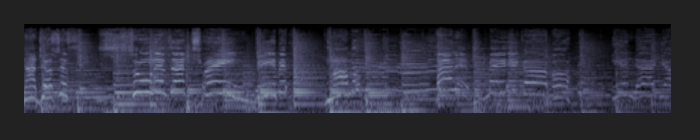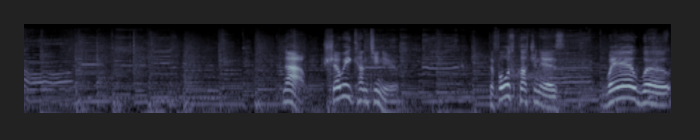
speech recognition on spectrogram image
Now just as soon as that train, baby, mama, honey, make up in the yard. Now, shall we continue? The fourth question is Where will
